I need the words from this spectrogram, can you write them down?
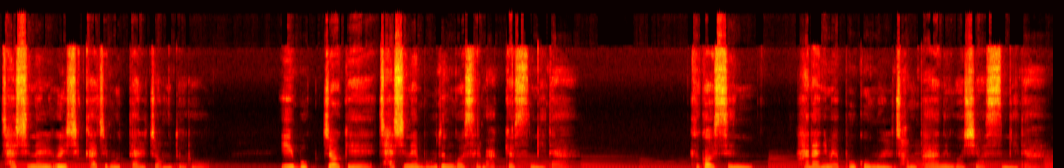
자신을 의식하지 못할 정도로 이 목적에 자신의 모든 것을 맡겼습니다. 그것은 하나님의 복음을 전파하는 것이었습니다.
